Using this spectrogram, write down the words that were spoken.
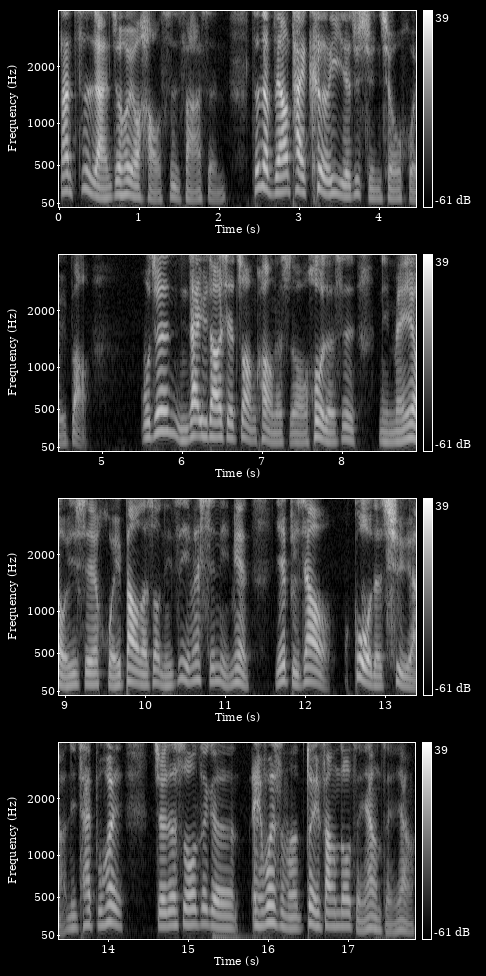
那自然就会有好事发生，真的不要太刻意的去寻求回报。我觉得你在遇到一些状况的时候，或者是你没有一些回报的时候，你自己在心里面也比较过得去啊，你才不会觉得说这个，哎，为什么对方都怎样怎样？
